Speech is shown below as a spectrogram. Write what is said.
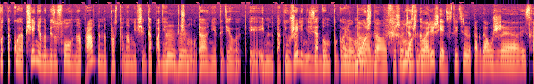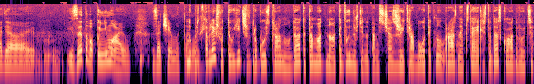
вот такое общение, оно безусловно оправдано, просто нам не всегда понятно, угу. почему да, они это делают и именно так. Неужели нельзя дома поговорить? Ну, можно. Да, да. Слушай, можно. часто говоришь, я действительно тогда уже, исходя из этого, понимаю, зачем это. Ну, представляешь, вот ты уедешь в другую страну, да, ты там одна, ты вынуждена там сейчас жить, работать, ну, разные обстоятельства, да, складываются.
